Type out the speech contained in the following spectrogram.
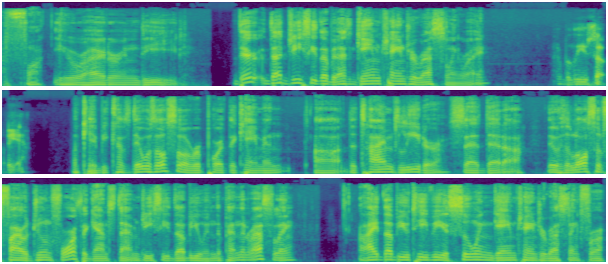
Fuck you, Ryder, indeed. There, that GCW, that's Game Changer Wrestling, right? I believe so. Yeah. Okay, because there was also a report that came in. Uh, the Times leader said that uh, there was a lawsuit filed June 4th against them, GCW Independent Wrestling. IWTV is suing Game Changer Wrestling for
